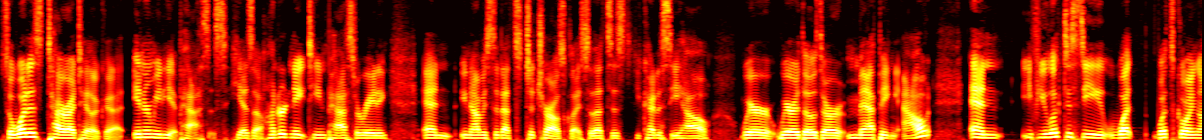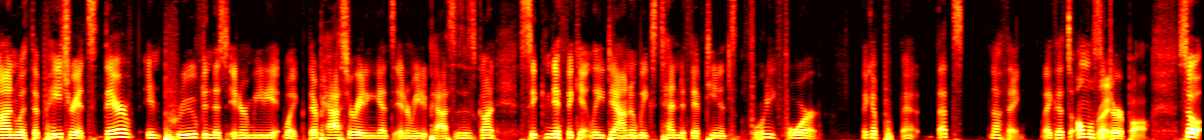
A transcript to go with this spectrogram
so what is Tyrod Taylor good at? Intermediate passes. He has a 118 passer rating, and you know obviously that's to Charles Clay. So that's his. You kind of see how where where those are mapping out. And if you look to see what what's going on with the Patriots, they're improved in this intermediate like their passer rating against intermediate passes has gone significantly down in weeks 10 to 15. It's 44. Like a uh, that's nothing. Like that's almost Right. a dirt ball. So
